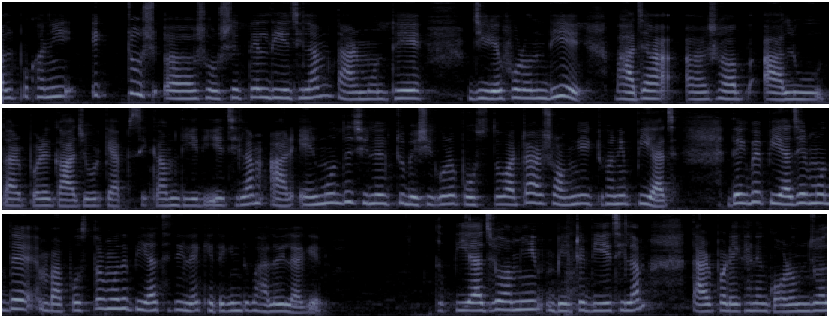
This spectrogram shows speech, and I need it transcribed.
অল্পখানি একটু আহ, সর্ষের তেল দিয়েছিলাম। তার মধ্যে জিরে ফোড়ন দিয়ে ভাজা সব আলু তারপরে গাজর ক্যাপসিকাম দিয়ে দিয়েছিলাম। আর এর মধ্যে ছিল একটু বেশি করে পোস্ত বাটা আর সঙ্গে একটুখানি পেঁয়াজ। দেখবে পেঁয়াজের মধ্যে বা পোস্তর মধ্যে পেঁয়াজ দিলে খেতে কিন্তু ভালোই লাগে। তো পেঁয়াজও আমি বেটে দিয়েছিলাম। তারপর এখানে গরম জল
